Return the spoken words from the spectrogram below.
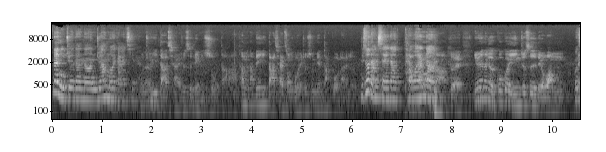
那你觉得呢？你觉得他们会打起来吗？我觉得一打起来就是连锁的啊，他们那边一打起来，中国也就顺便打过来了。你说打谁的？台湾呢？啊，对，因为那个郭桂英就是流亡美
